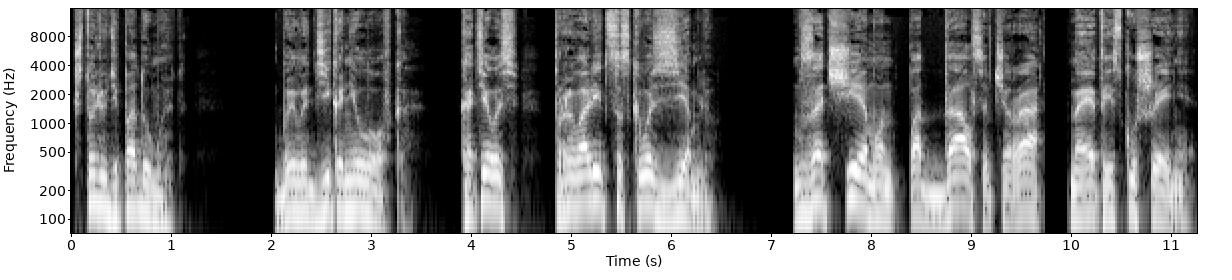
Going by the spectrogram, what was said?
что люди подумают». Было дико неловко. Хотелось провалиться сквозь землю. Зачем он поддался вчера на это искушение?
